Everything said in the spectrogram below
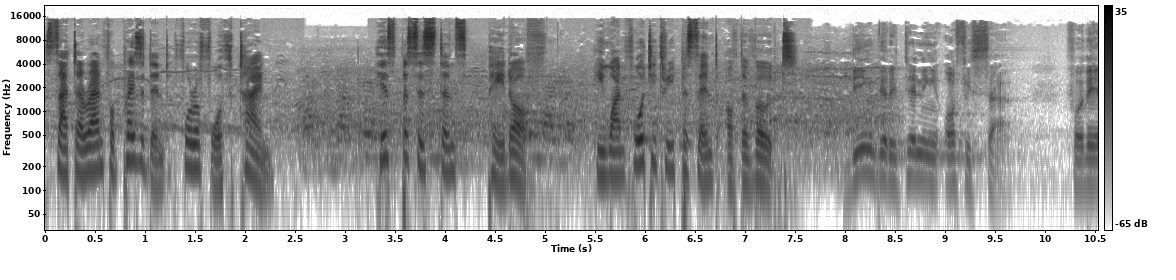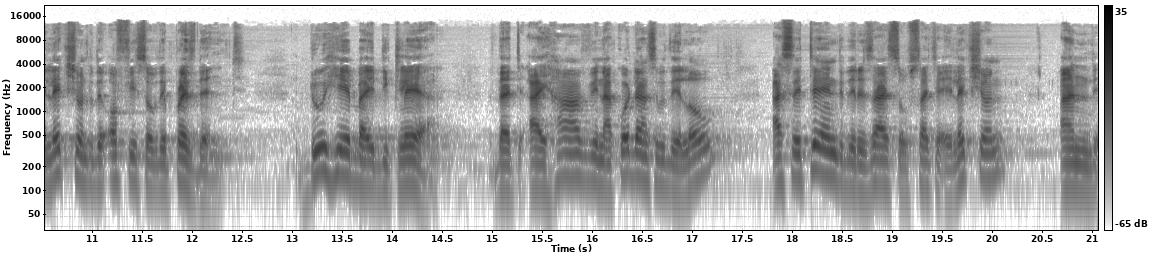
Sata ran for president for a fourth time. His persistence paid off. He won 43% of the vote. being the returning officer for the election to the office of the President, do hereby declare that I have, in accordance with the law, ascertained the results of such an election, and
